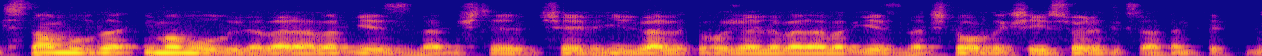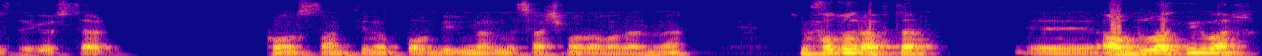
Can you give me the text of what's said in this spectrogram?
İstanbul'da İmamoğlu ile beraber gezdiler. İşte şeyle İlber Hoca ile beraber gezdiler. İşte oradaki şeyi söyledik zaten. Tepkimizi de gösterdik. Konstantinopol bilmem ne saçmalamalarına. Şimdi fotoğrafta e, Abdullah Gül var.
